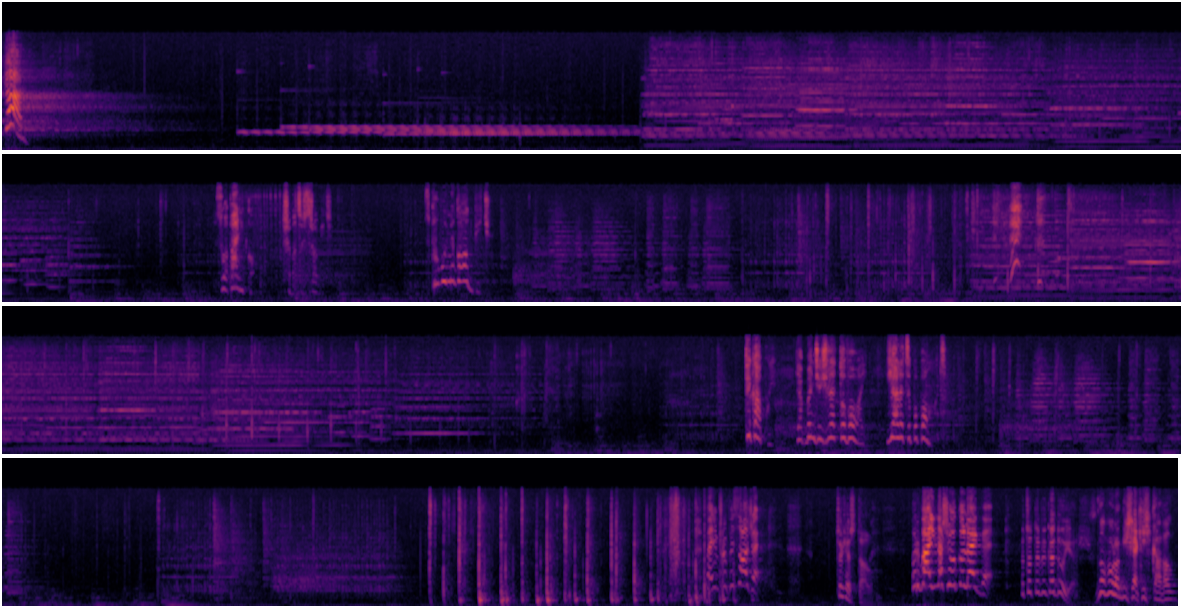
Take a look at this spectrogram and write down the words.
Złapali go. Trzeba coś zrobić. Spróbujmy go odbić. Ty kapuj. Jak będzie źle, to wołaj. Ja lecę po pomoc. Co się stało? porwali naszego kolegę. No co ty wygadujesz? Znowu robisz jakiś kawał.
